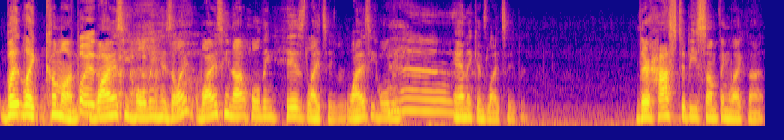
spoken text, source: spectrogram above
but like come on But- why is he holding his light why is he not holding his lightsaber why is he holding Yeah. anakin's lightsaber there has to be something like that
